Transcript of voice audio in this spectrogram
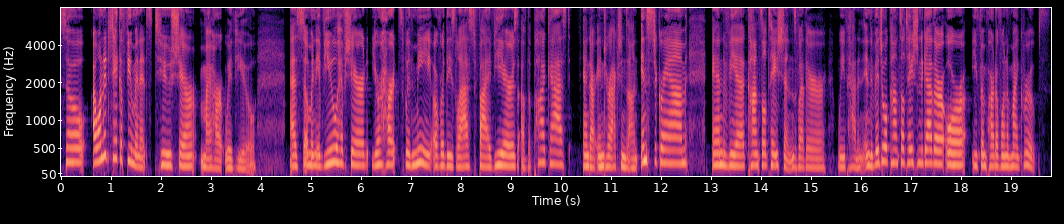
So I wanted to take a few minutes to share my heart with you. As so many of you have shared your hearts with me over these last five years of the podcast and our interactions on Instagram and via consultations, whether we've had an individual consultation together or you've been part of one of my groups.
